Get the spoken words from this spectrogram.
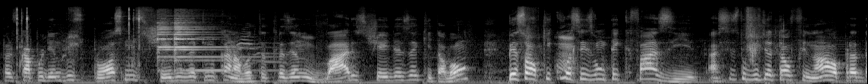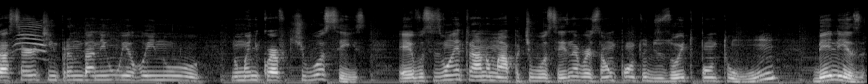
para ficar por dentro dos próximos shaders aqui no canal. Vou estar trazendo vários shaders aqui, tá bom? Pessoal, o que, que vocês vão ter que fazer? Assista o vídeo até o final para dar certinho, para não dar nenhum erro aí no, no Minecraft de vocês é, vocês vão entrar no mapa de vocês na versão 1.18.1, beleza.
